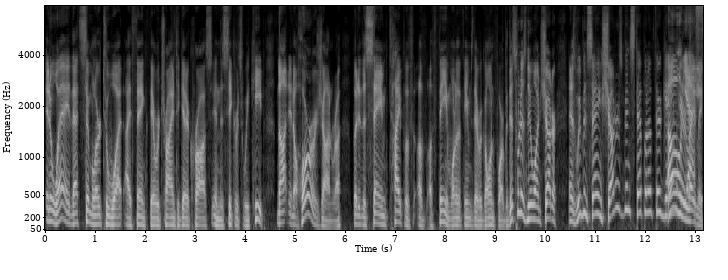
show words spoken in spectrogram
In a way, that's similar to what I think they were trying to get across in The Secrets We Keep. Not in a horror genre, but in the same type of, of, of theme, one of the themes they were going for. But this one is new on Shudder, and as we've been saying, Shudder's been stepping up their game Oh, here yes. lately.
